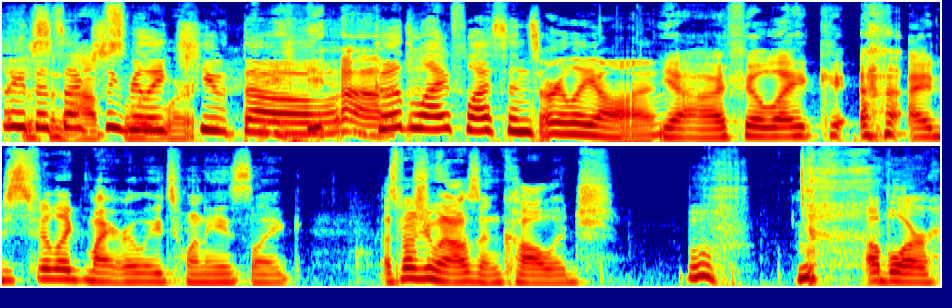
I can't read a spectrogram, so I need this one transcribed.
Wait, Just that's actually really blur. cute though. Yeah. Good life lessons early on. Yeah, I feel like I just feel like my early twenties, like especially when I was in college, oof, a blur,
